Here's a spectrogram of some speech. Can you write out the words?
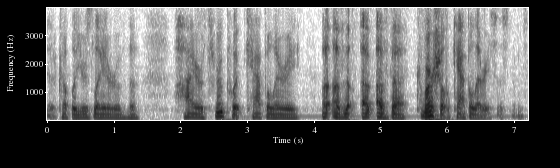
a couple of years later of the higher throughput capillary uh, of the of, of, the commercial capillary systems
